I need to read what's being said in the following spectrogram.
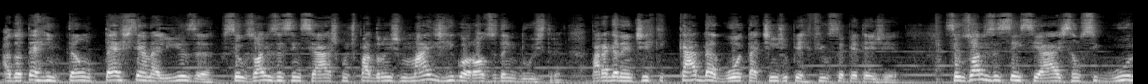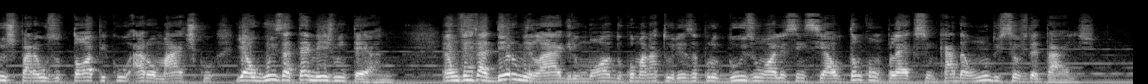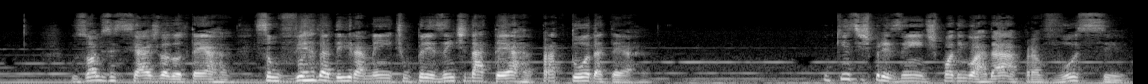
A Doterra então testa e analisa seus óleos essenciais com os padrões mais rigorosos da indústria, para garantir que cada gota atinge o perfil CPTG. Seus óleos essenciais são seguros para uso tópico, aromático e alguns até mesmo interno. É um verdadeiro milagre o modo como a natureza produz um óleo essencial tão complexo em cada um dos seus detalhes. Os óleos essenciais da Doterra são verdadeiramente um presente da Terra para toda a Terra. O que esses presentes podem guardar para você?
